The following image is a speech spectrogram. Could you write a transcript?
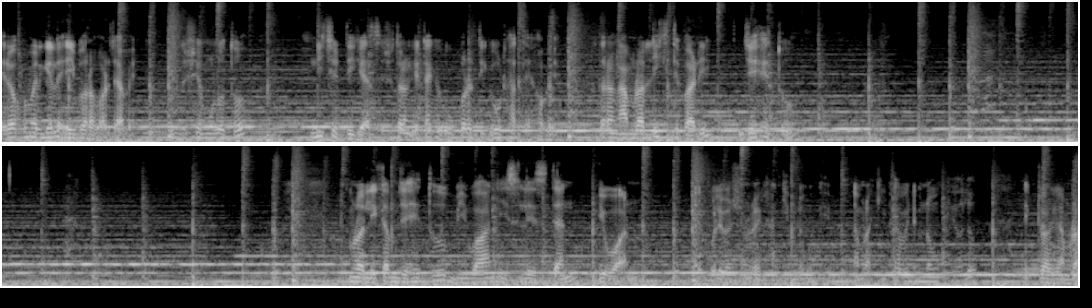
এরকমের গেলে এই বরাবর যাবে। কিন্তু সে মূলত নিচের দিকে আছে, সুতরাং এটাকে উপরের দিকে উঠাতে হবে। সুতরাং আমরা লিখতে পারি, যেহেতু আমরা লিখলাম যেহেতু B one is less than B one পরিবেশন রেখা নিম্নমুখী আমরা কীভাবে নিম্নমুখী হলো। একটু আগে আমরা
